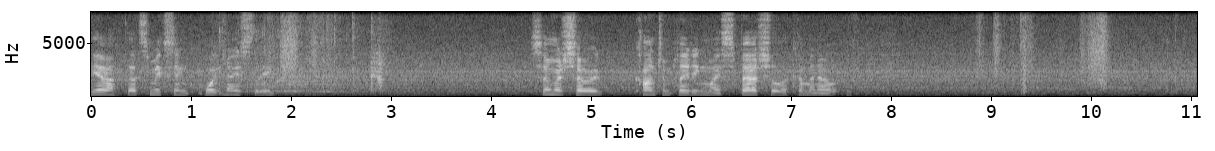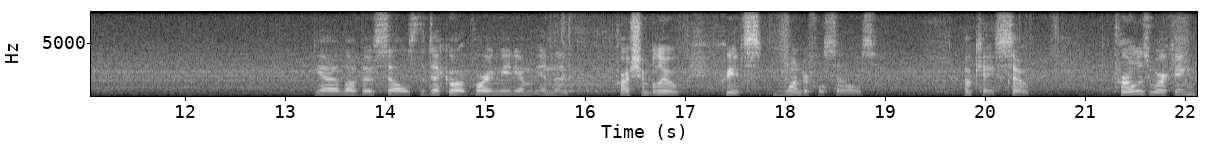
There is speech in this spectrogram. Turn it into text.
Yeah, that's mixing quite nicely. So much so I'm contemplating my spatula coming out Yeah, I love those cells. The Deco Art Pouring Medium in the Prussian Blue creates wonderful cells. Okay, so the pearl is working.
